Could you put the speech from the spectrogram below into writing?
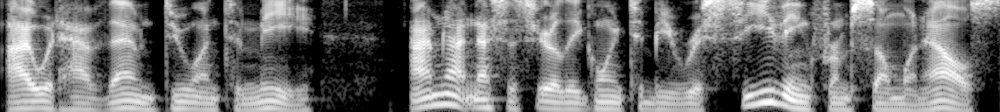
I would have them do unto me, I'm not necessarily going to be receiving from someone else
